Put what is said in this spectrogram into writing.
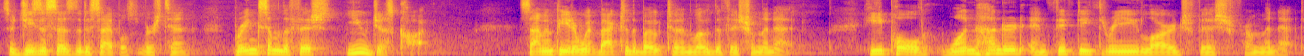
So Jesus says to the disciples, verse 10, Bring some of the fish you just caught. Simon Peter went back to the boat to unload the fish from the net. He pulled 153 large fish from the net.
